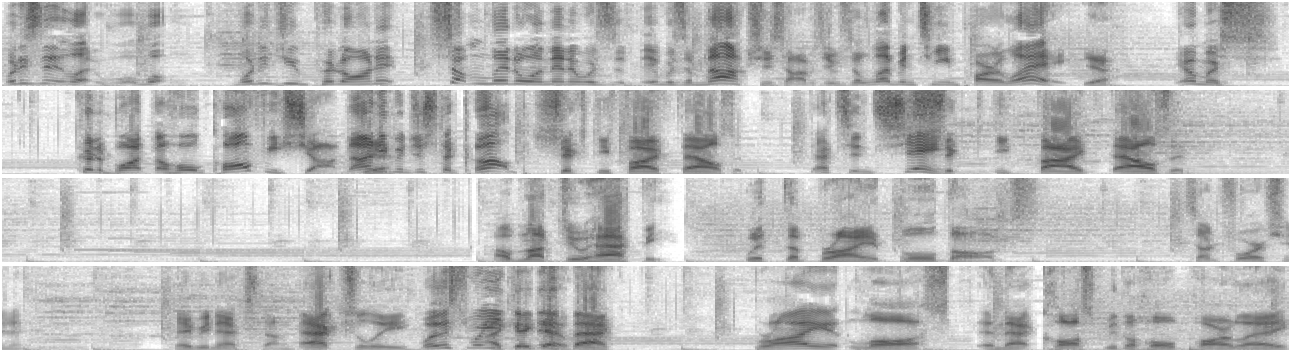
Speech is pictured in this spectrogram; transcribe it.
What is it like? What, what did you put on it? Something little, and then it was it was obnoxious. Obviously, it was eleven team parlay. Yeah. You almost could have bought the whole coffee shop, not Yeah. even just a cup. Sixty-five thousand. That's insane. Sixty-five thousand. I'm not too happy with the Bryant Bulldogs. It's unfortunate. Maybe next time. Actually, Well, this is what you I that do. back. Bryant lost, and that cost me the whole parlay.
